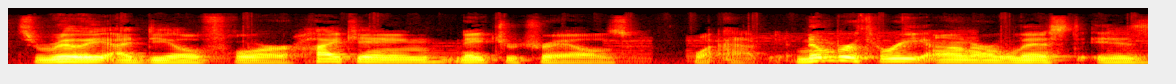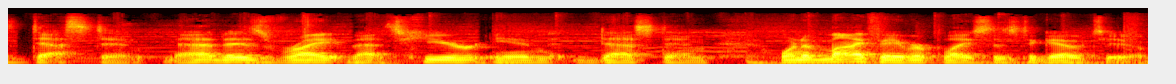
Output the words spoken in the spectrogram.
It's really ideal for hiking, nature trails, what have you. Number three on our list is Destin. That is right, that's here in Destin, one of my favorite places to go to.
